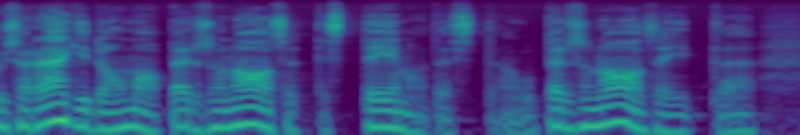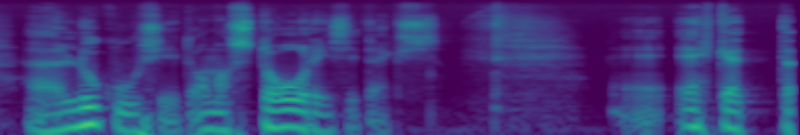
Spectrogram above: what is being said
kui sa räägid oma personaalsetest teemadest nagu personaalseid äh, lugusid, oma story sid, eks ehk et,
